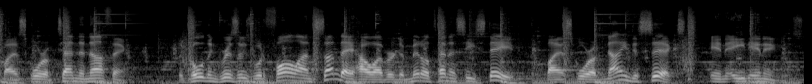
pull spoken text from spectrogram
by a score of 10 to nothing. The Golden Grizzlies would fall on Sunday, however, to Middle Tennessee State by a score of 9 to 6 in 8 innings.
